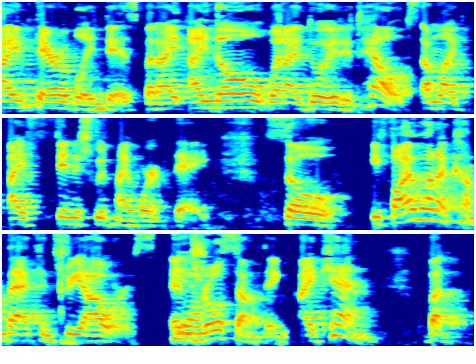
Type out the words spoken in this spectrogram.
I am terrible in this, but I, I know when I do it, it helps. I'm like, I finished with my work day. So if I want to come back in three hours and yeah. draw something, I can. But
